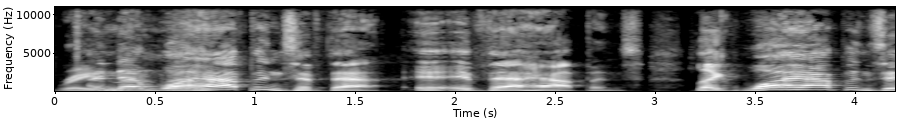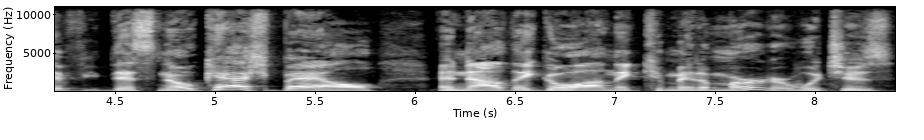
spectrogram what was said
raiding. And then what bank. happens if that if that happens? Like what happens if there's no cash bail and now they go out and they commit a murder, which is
